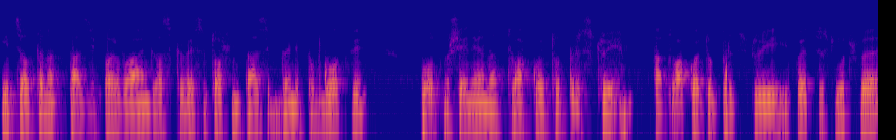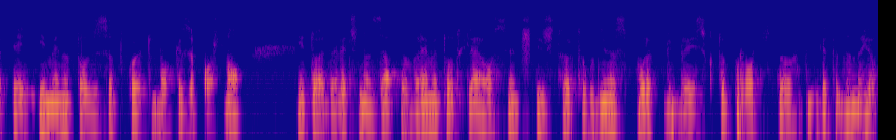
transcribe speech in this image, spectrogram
И целта на тази първа ангелска вест е точно тази, да ни подготви по отношение на това, което предстои. А това, което предстои и което се случва е именно този съд, който Бог е започнал – и той е далеч назад във времето от 1844 година според библейското пророчество в книгата Данаил.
